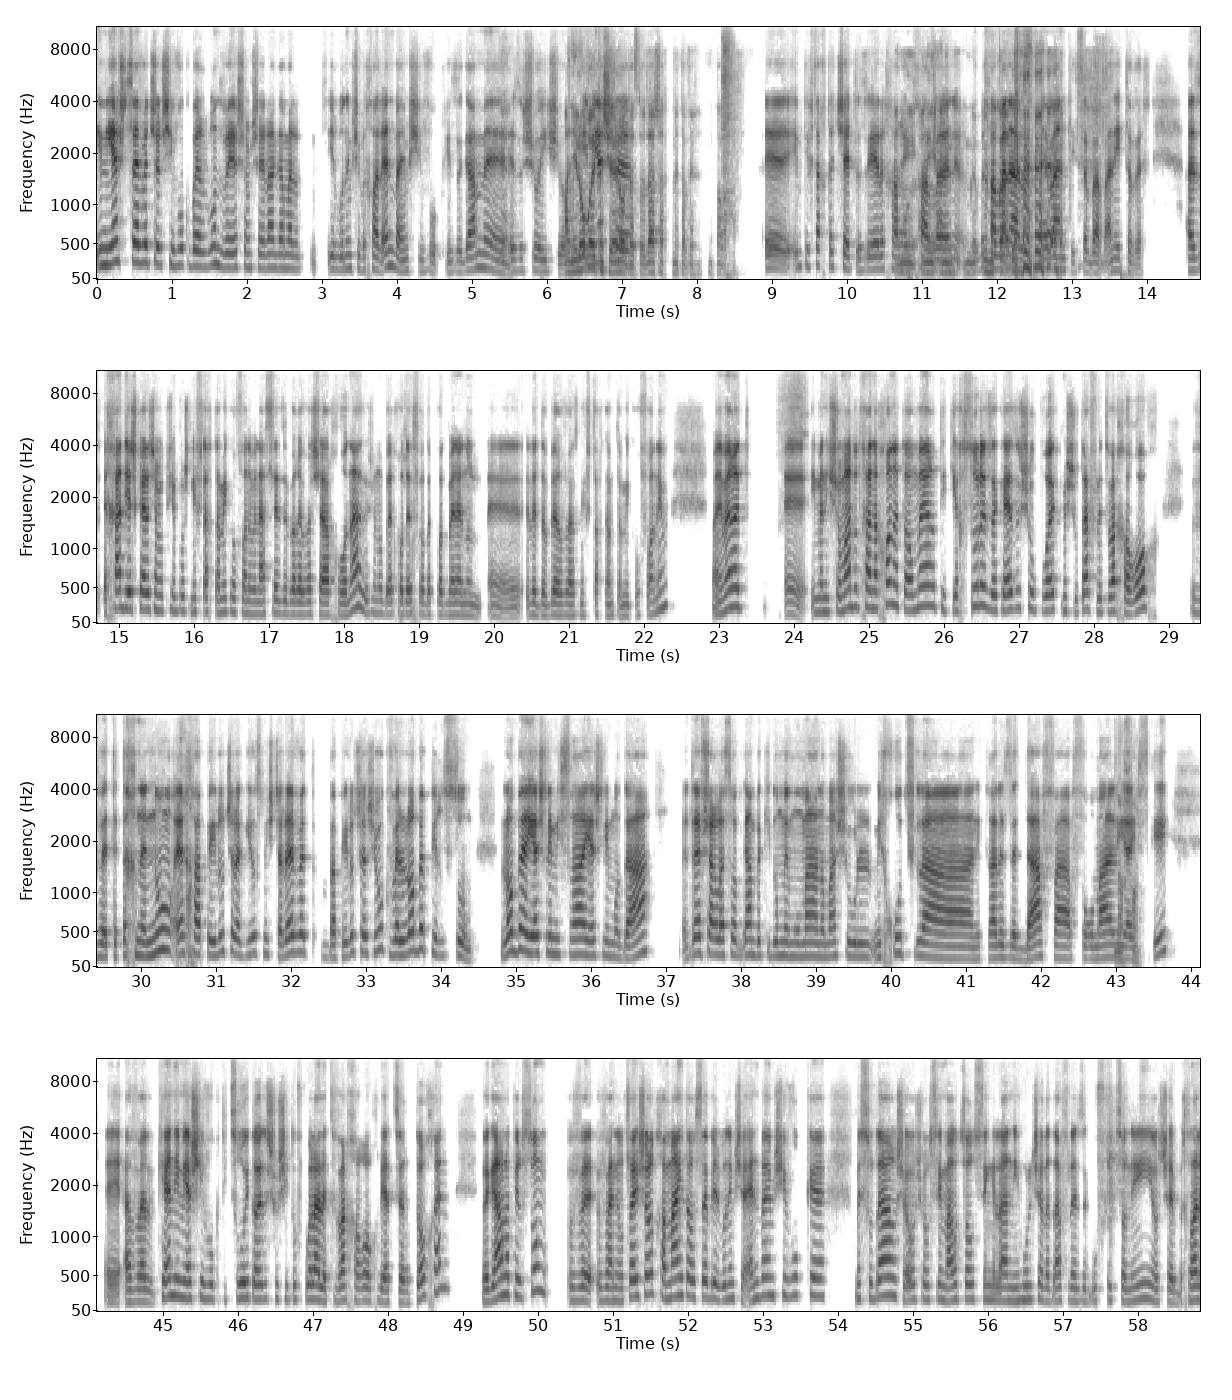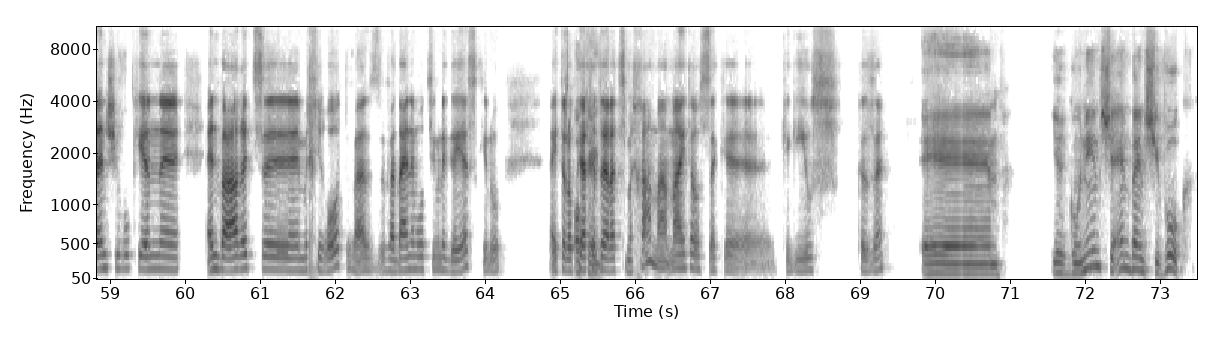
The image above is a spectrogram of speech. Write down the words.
אם יש צוות של שיווק בארגון ויש שם שאלה גם על ארגונים שבכלל אין בהם שיווק, כי זה גם אה, כן. איזשהו אישו. אני לא רואה את השאלות, אה, אז יודע שאת מתווכת. אם תפתח את הצ'אט אז יהיה לך מולך, בכוונה לא, הבנתי, סבבה, אני אתווך. אז אחד, יש כאלה שמבקשים פה שנפתח את המיקרופון ונעשה את זה ברבע שעה האחרונה, אז יש לנו בערך עוד עשר דקות בינינו אה, לדבר ואז נפתח גם את המיקרופונים. ואני אומרת, אה, אם אני שומעת אותך נכון, אתה אומר, תתייחסו לזה כאיזשהו פרויקט משותף לטווח ארוך, ותתכננו איך נכון. הפעילות של הגיוס משתלבת בפעילות של השיווק ולא בפרסום, לא ב- יש לי משרה, יש לי מודעה, את זה אפשר לעשות גם בקידום ממומן או משהו מחוץ ל... נקרא לזה דף הפורמלי נכון. העסקי, אבל כן אם יש שיווק תיצרו איתו איזשהו שיתוף פעולה לטווח ארוך לייצר תוכן וגם לפרסום ו- ואני רוצה לשאול אותך מה היית עושה בארגונים שאין בהם שיווק אה, מסודר שאו שעושים outsourcing לניהול של הדף לאיזה גוף חיצוני או שבכלל אין שיווק כי אין, אה, אין בארץ מכירות ואז ועדיין הם רוצים לגייס כאילו היית לוקח okay. את אוקיי. זה על עצמך מה, מה היית עושה כ- כגיוס כזה? אמ, ארגונים שאין בהם שיווק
